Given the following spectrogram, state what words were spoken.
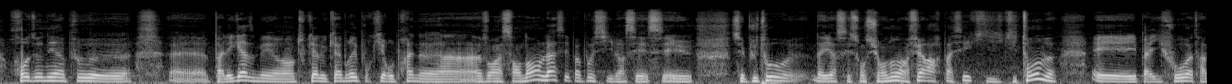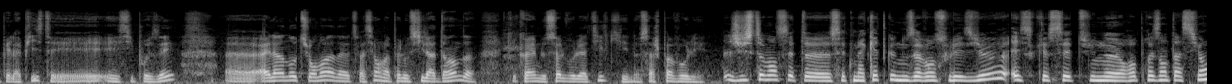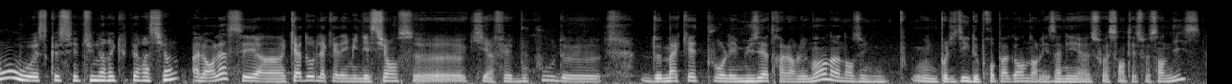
redonner un peu, pas les gaz, mais en tout cas le cabré pour qu'il reprenne un, vent ascendant. Là, c'est pas possible. Hein. C'est c'est plutôt, d'ailleurs, c'est son surnom, un fer à qui, tombe et bah, il faut attraper la piste et, s'y poser. Euh, elle a un autre surnom, la navette spatiale, on l'appelle aussi la dinde, qui est quand même le seul volatile qui ne sache pas voler. Justement, cette, euh, cette maquette que nous avons sous les yeux, est-ce que c'est une représentation ou est-ce que c'est une récupération? Alors là, c'est un cadeau de l'Académie des sciences euh, qui a fait beaucoup de, de maquettes pour les musées à travers le monde, hein, dans une, une, politique de propagande dans les années 60 et 70.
